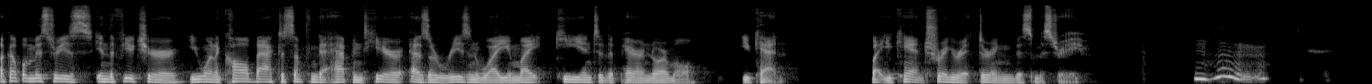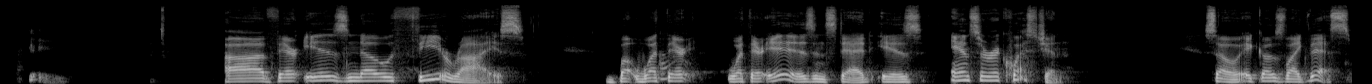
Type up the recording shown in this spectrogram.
a couple mysteries in the future, you want to call back to something that happened here as a reason why you might key into the paranormal, you can, but you can't trigger it during this mystery. Mm-hmm. Uh, there is no theorize, but what there what there is instead is answer a question. So it goes like this.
